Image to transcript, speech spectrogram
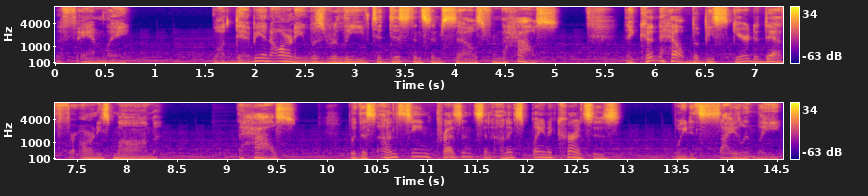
the family. While Debbie and Arnie was relieved to distance themselves from the house, they couldn't help but be scared to death for Arnie's mom. The house, with its unseen presence and unexplained occurrences, waited silently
